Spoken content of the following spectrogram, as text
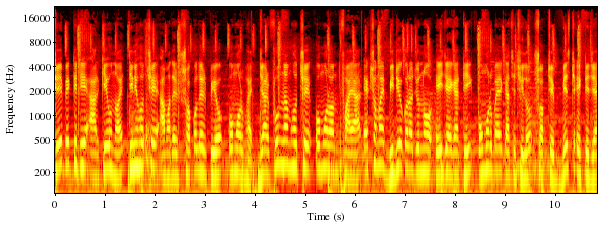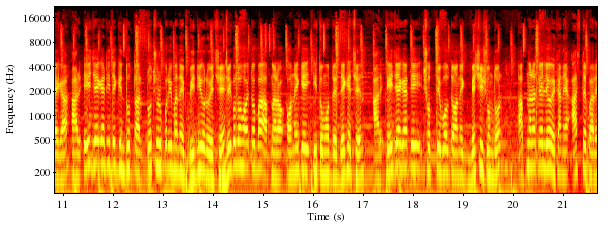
সেই ব্যক্তিটি আর কেউ নয়, তিনি হচ্ছে আমাদের সকলের প্রিয় ওমর ভাই, যার ফুল নাম হচ্ছে ওমর অন ফায়ার। একসময় ভিডিও করার জন্য এই জায়গাটি ওমর ভাইয়ের কাছে ছিল সবচেয়ে বেস্ট একটি জায়গা। আর এই জায়গাটিতে কিন্তু তার প্রচুর পরিমাণে ভিডিও রয়েছে, যেগুলো হয়তো বা আপনারা অনেকেই ইতোমধ্যে দেখেছেন। আর এই জায়গাটি সত্যি বলতে অনেক বেশি সুন্দর। আপনারা চাইলেও এখানে আসতে পারে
